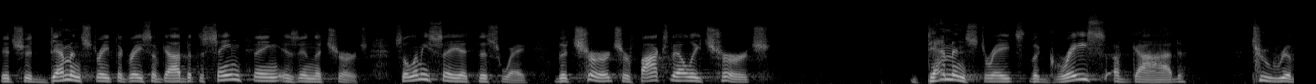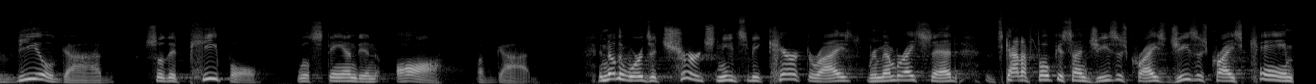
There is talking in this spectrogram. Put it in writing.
it should demonstrate the grace of God, but the same thing is in the church. So let me say it this way the church, or Fox Valley Church, demonstrates the grace of God to reveal God so that people will stand in awe of God. In other words, a church needs to be characterized. Remember, I said it's got to focus on Jesus Christ. Jesus Christ came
